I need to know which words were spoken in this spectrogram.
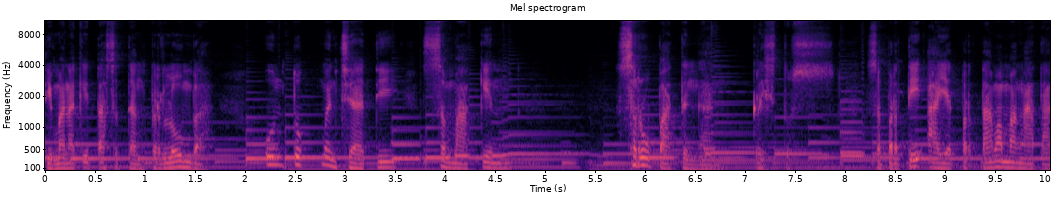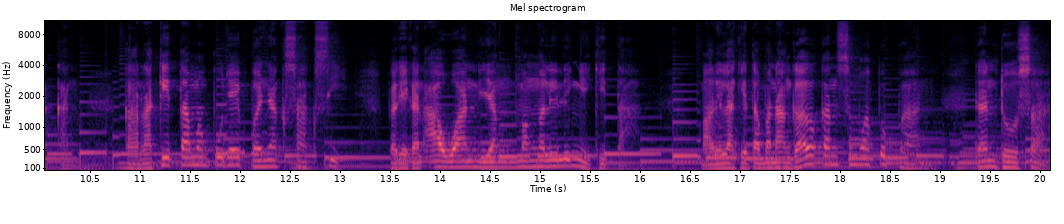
di mana kita sedang berlomba untuk menjadi semakin serupa dengan Kristus. Seperti ayat pertama mengatakan, karena kita mempunyai banyak saksi, bagaikan awan yang mengelilingi kita Marilah kita menanggalkan semua beban dan dosa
